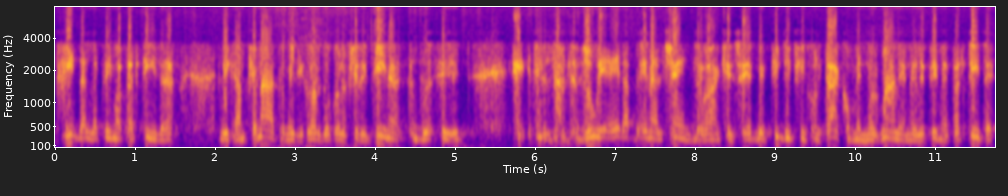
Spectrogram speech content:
fin dalla prima partita di campionato, mi ricordo con la Fiorentina, lui era ben al centro, anche se ebbe più difficoltà come è normale nelle prime partite,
